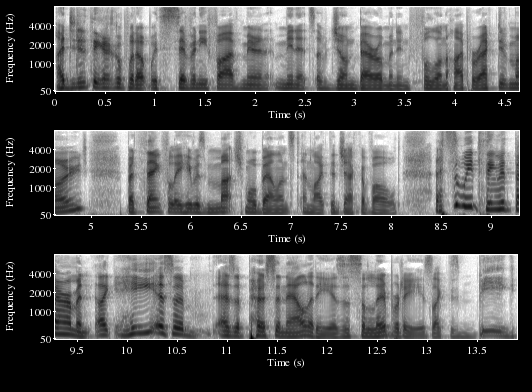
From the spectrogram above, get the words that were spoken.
I didn't think I could put up with 75 min- minutes of John Barrowman in full on hyperactive mode, but thankfully he was much more balanced and like the Jack of old. That's the weird thing with Barrowman. Like, he as a, as a personality, as a celebrity, is like this big,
